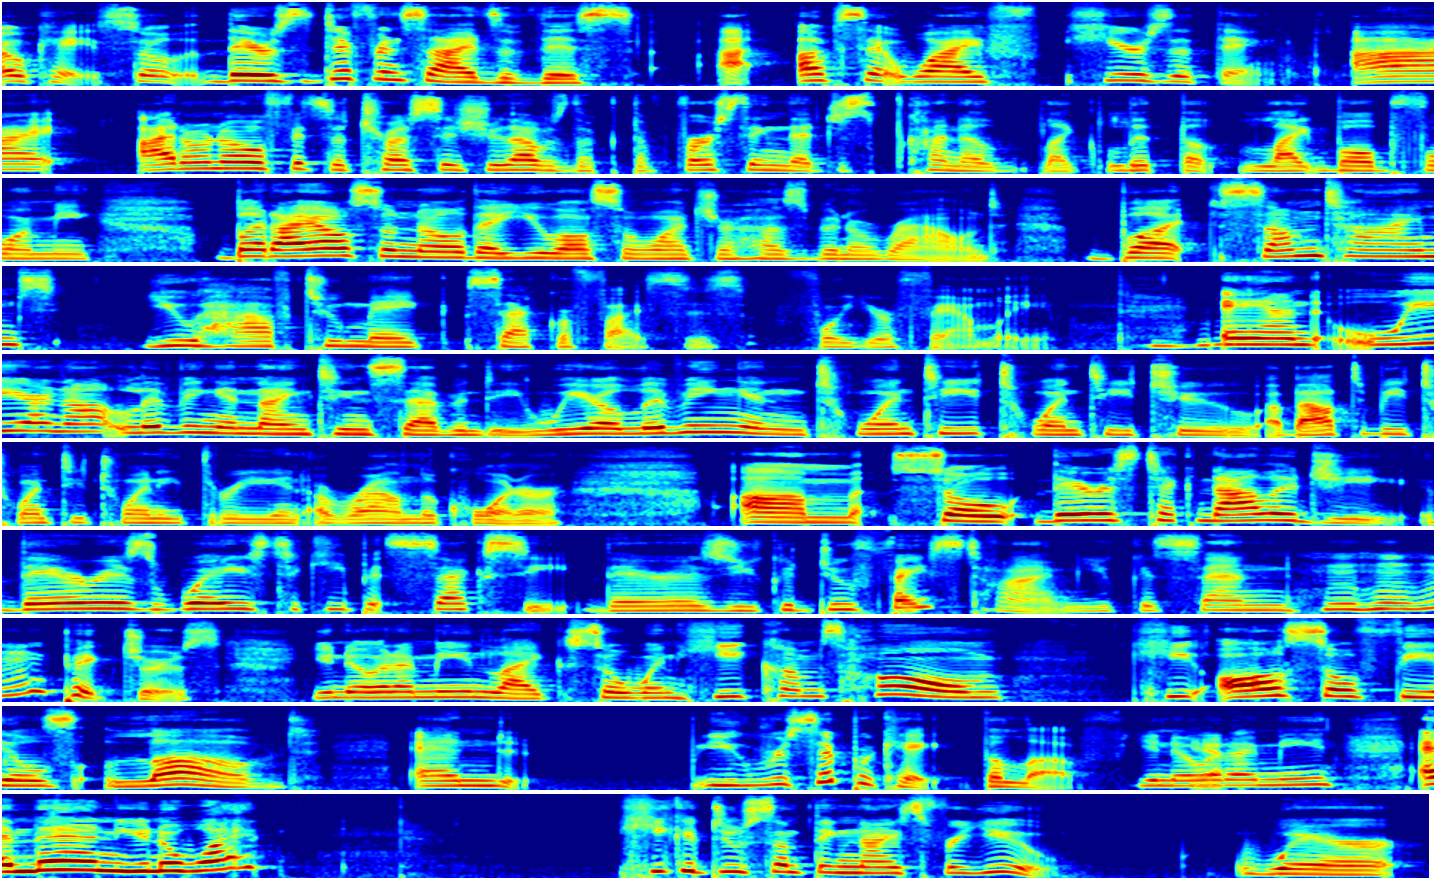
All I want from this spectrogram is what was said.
okay so there's different sides of this uh, upset wife. Here's the thing. I i don't know if it's a trust issue. That was the, the first thing that just kind of like lit the light bulb for me. But i also know that you also want your husband around. But sometimes you have to make sacrifices for your family and we are not living in 1970. We are living in 2022, about to be 2023 and around the corner. Um, so there is technology. There is ways to keep it sexy. There is, you could do FaceTime. You could send pictures. You know what I mean? Like, so when he comes home, he also feels loved and you reciprocate the love. You know what I mean? And then, you know what? He could do something nice for you where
